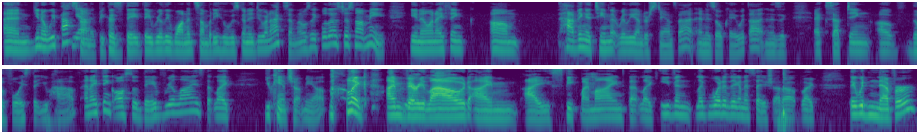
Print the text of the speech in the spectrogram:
and you know, we passed Yeah. on it because they they really wanted somebody who was going to do an accent. And I was like, well, that's just not me, you know. And I think um, having a team that really understands that and is okay with that and is accepting of the voice that you have. And I think also they've realized that like you can't shut me up. like I'm very loud. I'm I speak my mind that like even like what are they going to say? Shut up. Like they would never,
